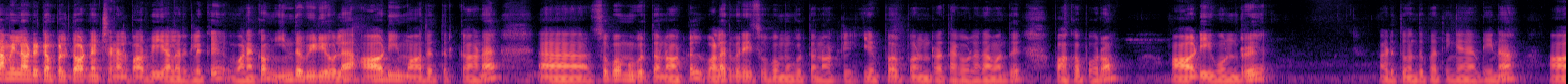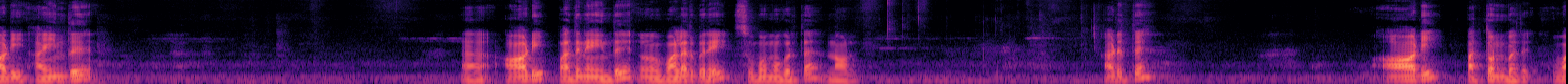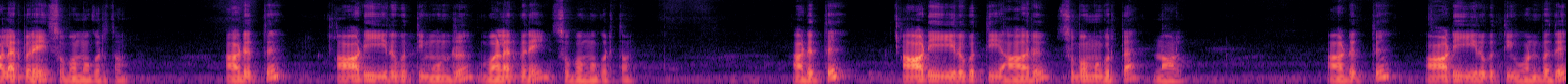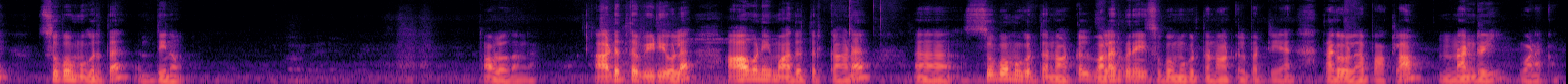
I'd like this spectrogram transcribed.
Tamil Nadu temple dot net channel பார்வையாளர்களுக்கு வணக்கம். இந்த வீடியோவில் ஆடி மாதத்திற்கான சுபமுகூர்த்த நாட்கள் வளர்பிறை சுபமுகூர்த்த நாட்கள் எப்போப்போன்ற தகவலை தான் வந்து பார்க்க போகிறோம் ஆடி ஒன்று அடுத்து வந்து பார்த்திங்க அப்படின்னா ஆடி ஐந்து ஆடி பதினைந்து வளர்பிறை சுபமுகூர்த்த நாள். அடுத்து ஆடி பத்தொன்பது வளர்பிறை சுபமுகூர்த்தம். அடுத்து ஆடி இருபத்தி மூன்று வளர்பிறை சுபமுகூர்த்தம். அடுத்து ஆடி இருபத்தி ஆறு சுபமுகூர்த்த நாள். அடுத்து ஆடி இருபத்தி ஒன்பது சுபமுகூர்த்த தினம். அவ்வளோதாங்க அடுத்த வீடியோவில் ஆவணி மாதத்திற்கான சுப முகூர்த்த நாட்கள் வளர்விரை சுப முகூர்த்த நாட்கள் பற்றிய தகவலை பார்க்கலாம். நன்றி வணக்கம்.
